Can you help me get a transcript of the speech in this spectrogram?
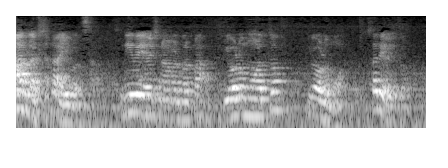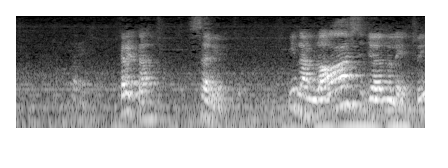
ಆರು ಲಕ್ಷದ ಐವತ್ತು ಸಾವಿರ. ನೀವೇ ಯೋಚನೆ ಮಾಡಿದ್ರಪ್ಪ ಏಳು ಮೂವತ್ತು ಏಳು ಮೂವತ್ತು. ಸರಿ ಹೋಯ್ತು. ಕರೆಕ್ಟಾ ಸರಿ ಹೋಯ್ತು. ಇನ್ನು last journal entry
